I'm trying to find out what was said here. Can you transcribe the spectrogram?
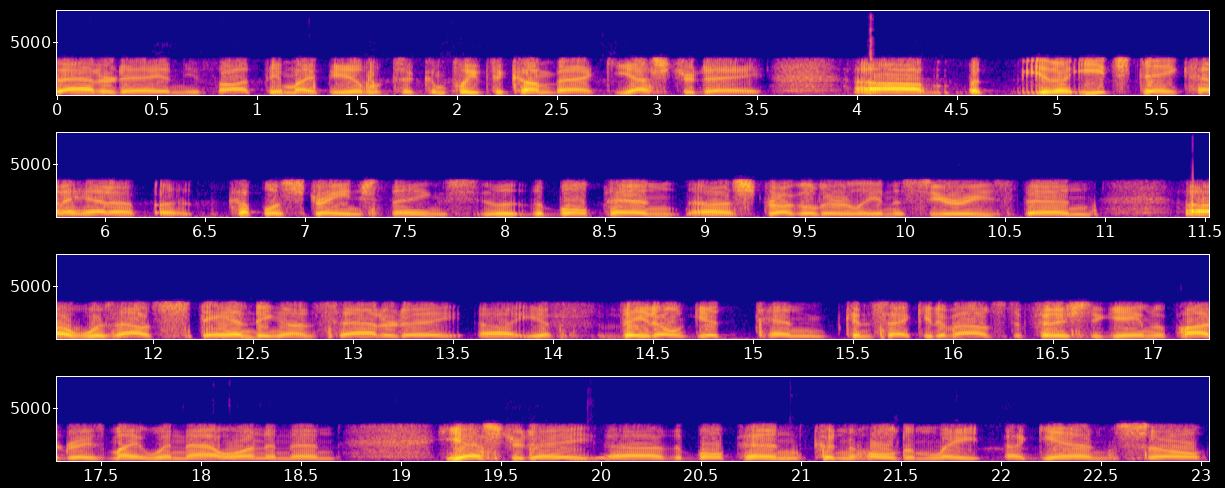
Saturday, and you thought they might be able to complete the comeback yesterday. Um, but you know each day kind of had a, a couple of strange things. The, bullpen uh, struggled early in the series, then uh, was outstanding on Saturday. Uh, if they don't get ten consecutive outs to finish the game, the Padres might win that one. And then yesterday, uh, the bullpen couldn't hold them late again. So.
